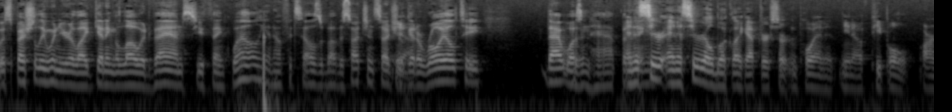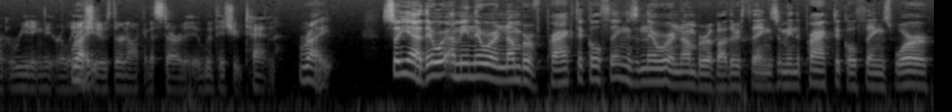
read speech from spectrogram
especially when you're like getting a low advance, you think, well, you know, if it sells above a such and such, you'll get a royalty. That wasn't happening. and a ser- and a serial book like after a certain point, you know, if people aren't reading the early Right. issues, they're not going to start it with issue ten. Right. So yeah, there were. I mean, there were a number of practical things, and there were a number of other things. I mean, the practical things were.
